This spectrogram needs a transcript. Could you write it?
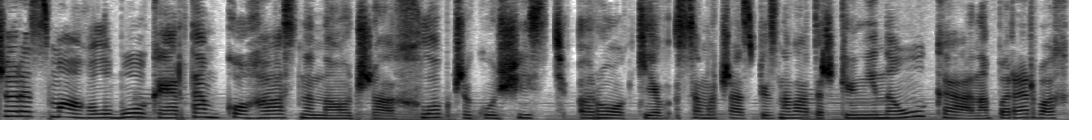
Через сма голубокий Артемко гасне на очах. Хлопчику 6 років. Саме час пізнавати шкільні науки, а на перервах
